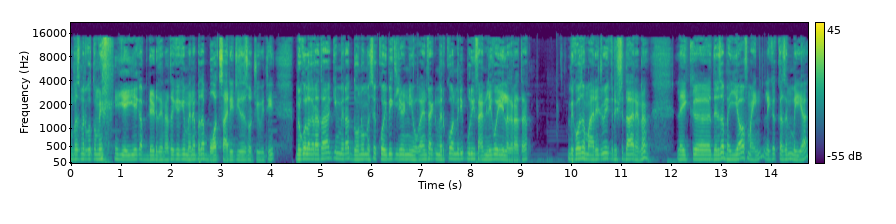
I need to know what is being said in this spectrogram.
so, बस मेरे को तुम्हें यही एक अपडेट देना था क्योंकि मैंने पता बहुत सारी चीज़ें सोची हुई थी। मेरे को लग रहा था कि मेरा दोनों में से कोई भी क्लियर नहीं होगा। इनफैक्ट मेरे को और मेरी पूरी फैमिली को यही लग रहा था बिकॉज़ हमारे जो एक रिश्तेदार है ना लाइक देर इज़ अ भैया of mind like a cousin भैया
